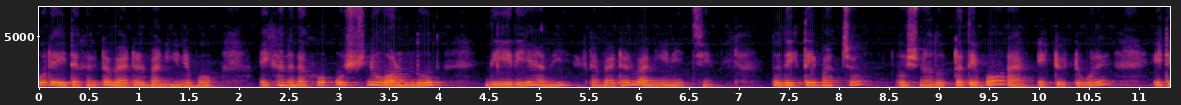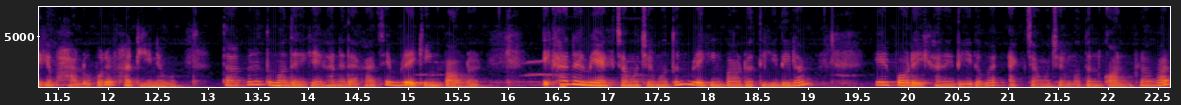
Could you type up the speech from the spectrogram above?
করে এটাকে একটা ব্যাটার বানিয়ে নেব। এখানে দেখো উষ্ণ গরম দুধ দিয়ে দিয়ে আমি একটা ব্যাটার বানিয়ে নিচ্ছি। তো দেখতেই পাচ্ছ, উষ্ণ দুধটা দেবো আর একটু একটু করে এটাকে ভালো করে ফাটিয়ে নেব। তারপরে তোমাদেরকে এখানে দেখাচ্ছি ব্রেকিং পাউডার। এখানে আমি এক চামচের মতন ব্রেকিং পাউডার দিয়ে দিলাম। এরপরে এখানে দিয়ে দেবো এক চামচের মতন কর্নফ্লাওয়ার।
